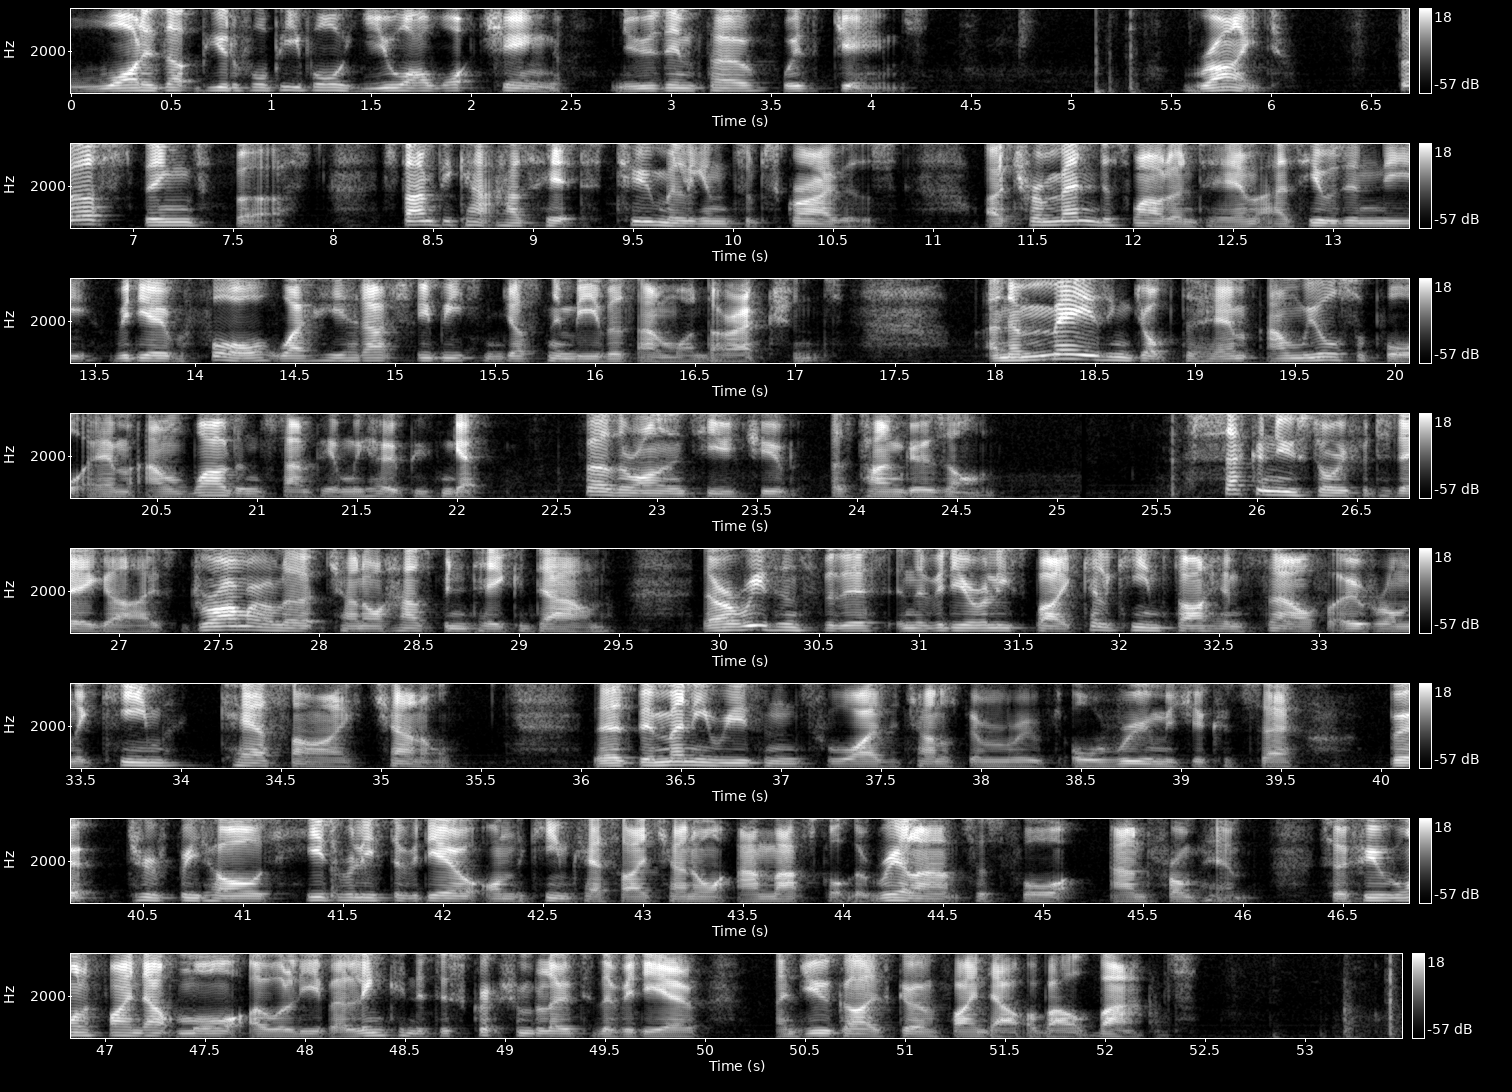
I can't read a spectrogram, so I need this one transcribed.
What is up, beautiful people? You are watching News Info with James. Right, first things first. Stampy Cat has hit 2 million subscribers. A tremendous well done to him as he was in the video before where he had actually beaten Justin Bieber's and One Direction's. An amazing job to him and we all support him and well done Stampy and we hope you can get further on into YouTube as time goes on. Second news story for today guys, Drama Alert channel has been taken down. There are reasons for this in the video released by Killer Keemstar himself over on the Keem KSI channel. There's been many reasons for why the channel's been removed, or rumours you could say, but truth be told, he's released a video on the Keem KSI channel and that's got the real answers for and from him. So if you want to find out more, I will leave a link in the description below to the video and you guys go and find out about that.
